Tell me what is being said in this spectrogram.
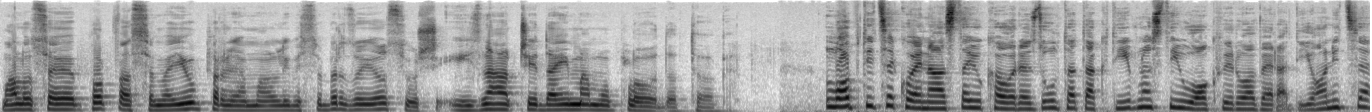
Malo se pokvasama i uprljamo, ali mi se brzo i osuši i znači da imamo plod od toga. Loptice koje nastaju kao rezultat aktivnosti u okviru ove radionice,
